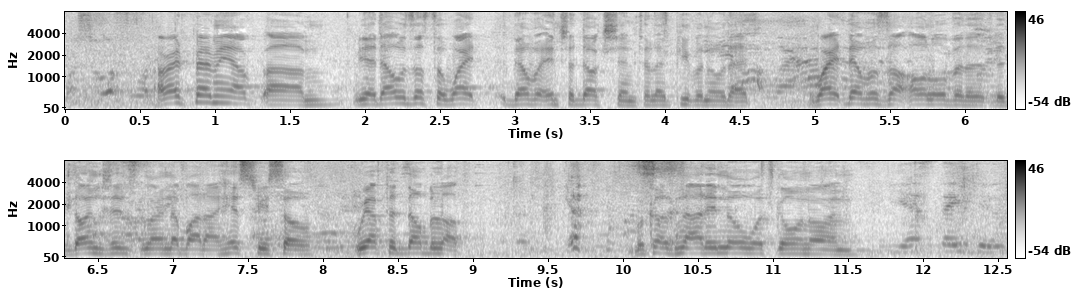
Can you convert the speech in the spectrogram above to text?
watching. All right, family. Um, yeah, that was just a white devil introduction to let people know that white devils are all over the, the dungeons, learn about our history. So we have to double up because now they know what's going on. Yes, they do.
